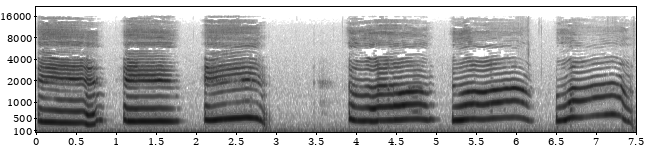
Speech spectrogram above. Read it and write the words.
えー、えー、えー、うわー、うわー、うわー。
